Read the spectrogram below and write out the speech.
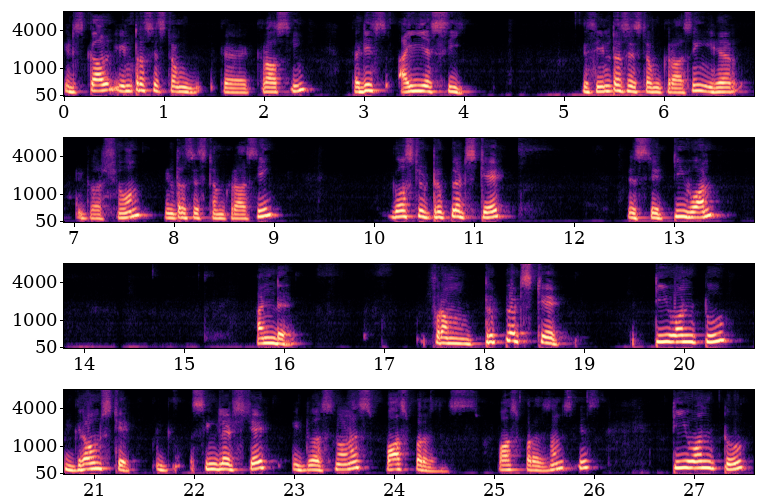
it is called intersystem uh, crossing. That is ISC this intersystem crossing here it was shown. Intersystem crossing. Goes to triplet state. Is a T1 and from triplet state T1 to ground state singlet state it was known as phosphorescence. Phosphorescence is T1 to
